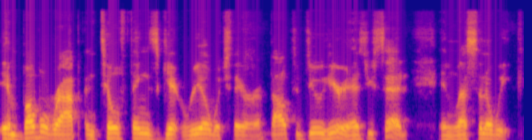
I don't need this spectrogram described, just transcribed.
in bubble wrap until things get real, which they are about to do here, as you said, in less than a week.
